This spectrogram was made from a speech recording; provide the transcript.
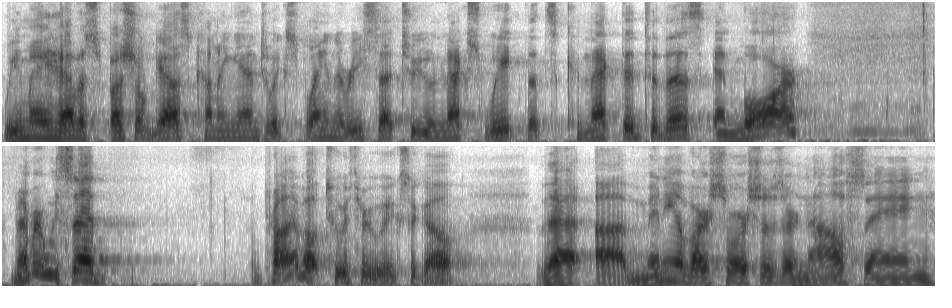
we may have a special guest coming in to explain the reset to you next week that's connected to this and more. Remember, we said probably about two or three weeks ago that uh, many of our sources are now saying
